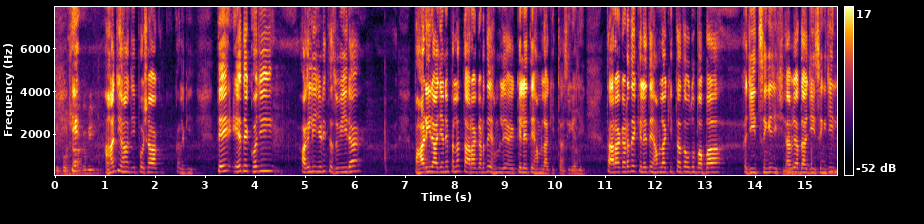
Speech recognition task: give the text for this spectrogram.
ਤੇ ਪੋਸ਼ਾਕ ਵੀ? ਹਾਂਜੀ ਹਾਂਜੀ ਪੋਸ਼ਾਕ ਕਲਗੀ। ਤੇ ਇਹ ਦੇਖੋ ਜੀ ਅਗਲੀ ਜਿਹੜੀ ਤਸਵੀਰ ਹੈ ਪਹਾੜੀ ਰਾਜੇ ਨੇ ਪਹਿਲਾਂ ਤਾਰਾਗੜ੍ਹ ਦੇ ਹਮਲੇ ਕਿਲੇ ਤੇ ਹਮਲਾ ਕੀਤਾ ਸੀਗਾ ਜੀ। ਤਾਰਾਗੜ੍ਹ ਦੇ ਕਿਲੇ ਤੇ ਹਮਲਾ ਕੀਤਾ ਤਾਂ ਉਦੋਂ ਬਾਬਾ ਅਜੀਤ ਸਿੰਘ ਜੀ ਸਾਹਿਬਜ਼ਾਦਾ ਅਜੀਤ ਸਿੰਘ ਜੀ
